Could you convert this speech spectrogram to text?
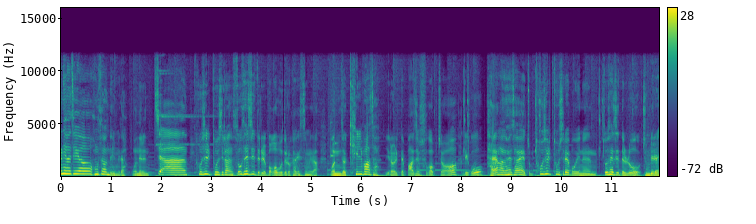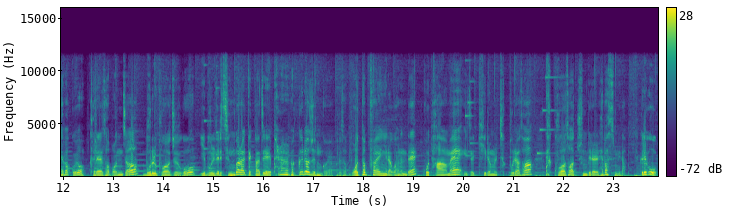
안녕하세요. 홍사운드입니다. 오늘은 짠! 토실토실한 소세지들을 먹어보도록 하겠습니다. 먼저 킬바사 이럴 때 빠질 수가 없죠. 그리고 다양한 회사에 좀 토실토실해 보이는 소세지들로 준비를 해봤고요. 그래서 먼저 물을 부어주고 이 물들이 증발할 때까지 팔팔팔 끓여주는 거예요. 그래서 water frying이라고 하는데 그 다음에 이제 기름을 착 뿌려서 딱 구워서 준비를 해봤습니다. 그리고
